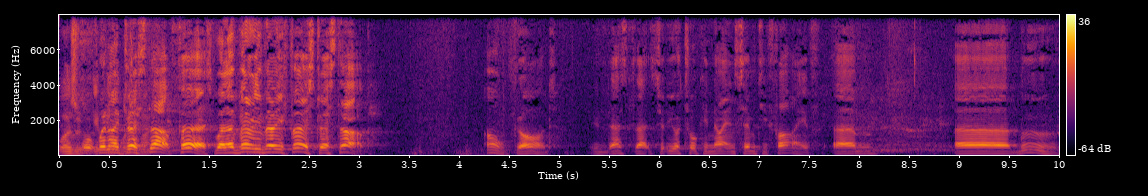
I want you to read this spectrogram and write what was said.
Was well, when I dressed up first, when I very, very first dressed up. Oh God, that's, that's you're talking 1975. Um, uh, ooh,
